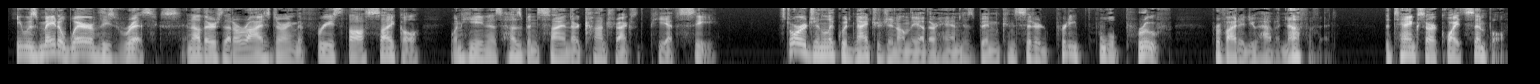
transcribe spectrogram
he was made aware of these risks and others that arise during the freeze thaw cycle when he and his husband signed their contracts with PFC. Storage in liquid nitrogen, on the other hand, has been considered pretty foolproof, provided you have enough of it. The tanks are quite simple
